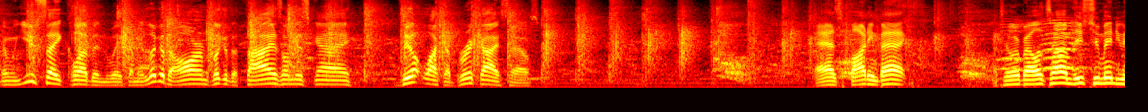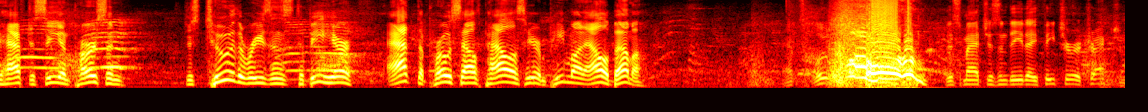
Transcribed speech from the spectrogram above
And when you say clubbing, Wick, I mean, look at the arms, look at the thighs on this guy. Built like a brick ice house. Az fighting back. I tell everybody all the time, these two men you have to see in person. Just two of the reasons to be here at the Pro South Palace here in Piedmont, Alabama. Absolutely. Oh! This match is indeed a feature attraction.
